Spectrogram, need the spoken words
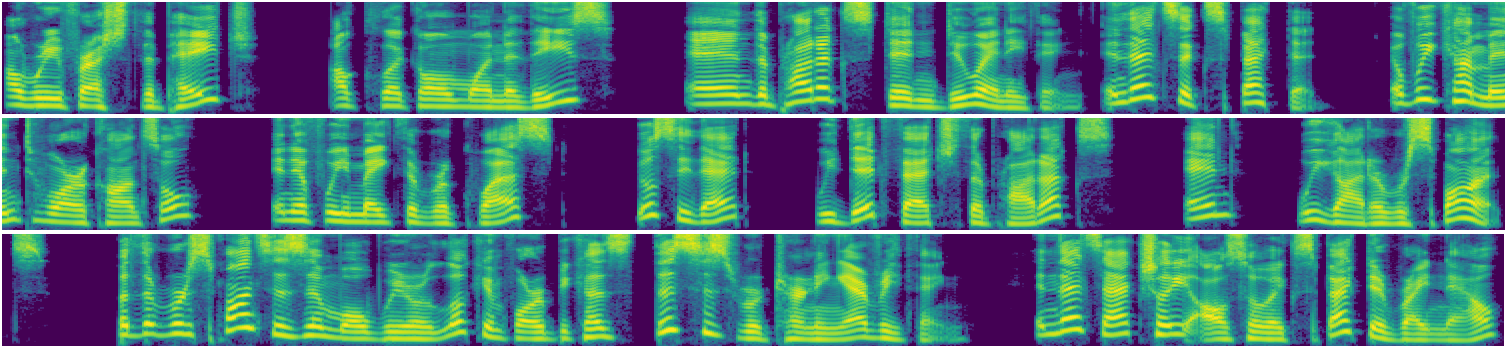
I'll refresh the page. I'll click on one of these and the products didn't do anything. And that's expected. If we come into our console and if we make the request, you'll see that we did fetch the products and we got a response. But the response isn't what we were looking for because this is returning everything. And that's actually also expected right now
